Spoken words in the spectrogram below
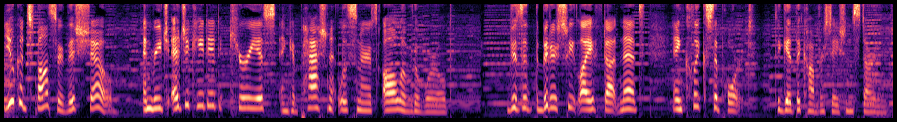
You could sponsor this show and reach educated, curious, and compassionate listeners all over the world. Visit thebittersweetlife.net and click support to get the conversation started.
